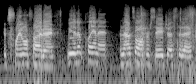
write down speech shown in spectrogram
It's Flannel Friday. We didn't plan it. And that's all for CHS today.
